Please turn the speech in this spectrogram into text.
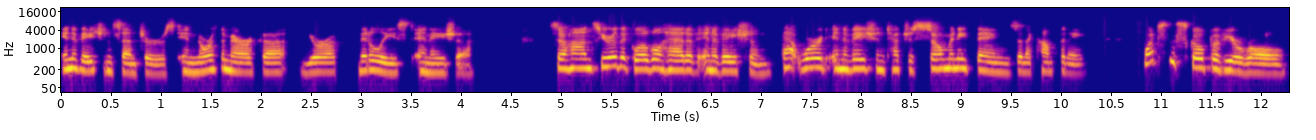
innovation centers in North America, Europe, Middle East, and Asia. So, Hans, you're the global head of innovation. That word innovation touches so many things in a company. What's the scope of your role?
